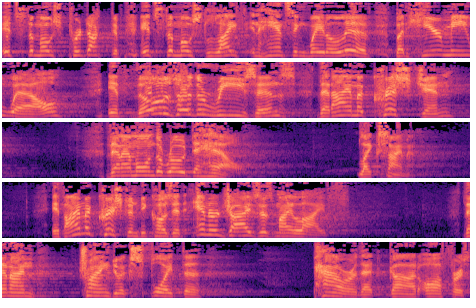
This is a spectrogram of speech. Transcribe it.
It's the most productive. It's the most life enhancing way to live. But hear me well. If those are the reasons that I'm a Christian, then I'm on the road to hell. Like Simon. If I'm a Christian because it energizes my life, then I'm trying to exploit the power that God offers.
